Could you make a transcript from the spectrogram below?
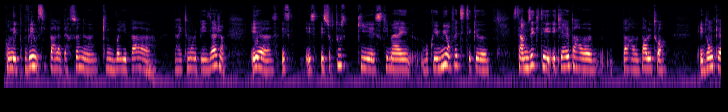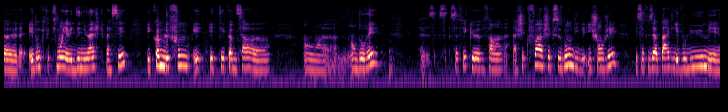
qu'on éprouvait aussi par la personne qui ne voyait pas directement le paysage. Et, euh, et, surtout, ce qui, ce qui m'a beaucoup ému, en fait, c'était que c'était un musée qui était éclairé par, euh, euh, par le toit. Et donc, et donc, effectivement, il y avait des nuages qui passaient. Et comme le fond était comme ça en, doré, ça, fait que, à chaque fois, à chaque seconde, il, changeait et ça faisait apparaître les volumes et,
